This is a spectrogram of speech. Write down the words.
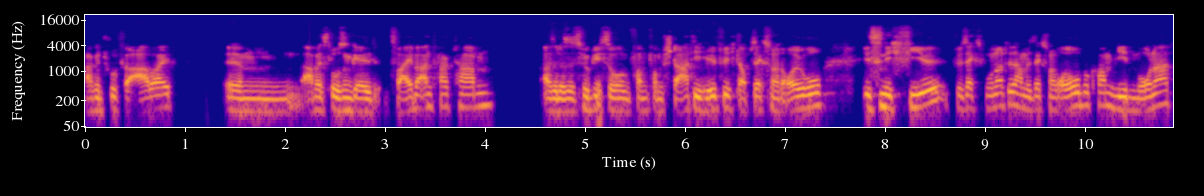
Agentur für Arbeit ähm, Arbeitslosengeld 2 beantragt haben. Also das ist wirklich so vom, vom Staat die Hilfe. Ich glaube 600 Euro ist nicht viel. Für sechs Monate haben wir 600 Euro bekommen, jeden Monat.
